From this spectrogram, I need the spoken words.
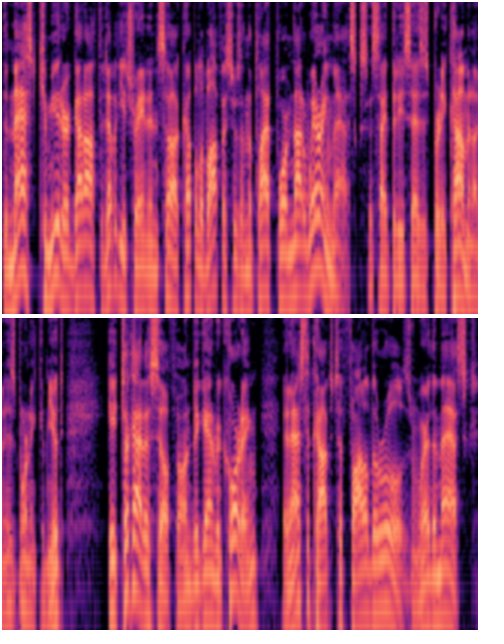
The masked commuter got off the W train and saw a couple of officers on the platform not wearing masks, a sight that he says is pretty common on his morning commute. He took out his cell phone, began recording, and asked the cops to follow the rules and wear the masks.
